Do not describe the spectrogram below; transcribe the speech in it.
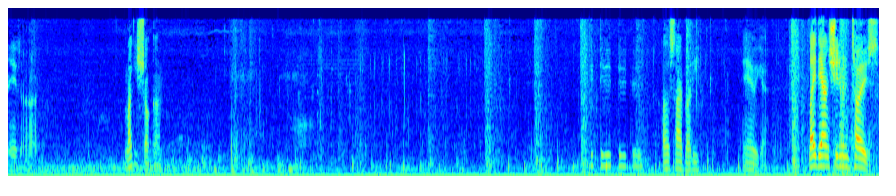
He's alright. Lucky shotgun. Other side, buddy. There we go. Lay down, shoot him in the toes.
